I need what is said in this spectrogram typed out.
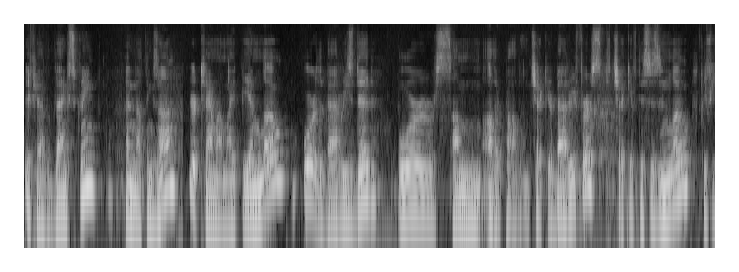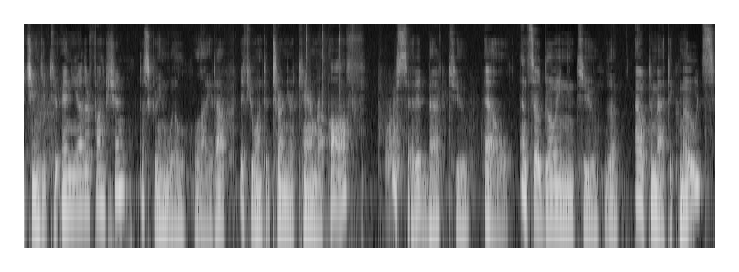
if you have a blank screen and nothing's on, your camera might be in low or the battery's dead or some other problem. Check your battery first, check if this is in low. If you change it to any other function, the screen will light up. If you want to turn your camera off, we set it back to L. And so going into the automatic modes,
